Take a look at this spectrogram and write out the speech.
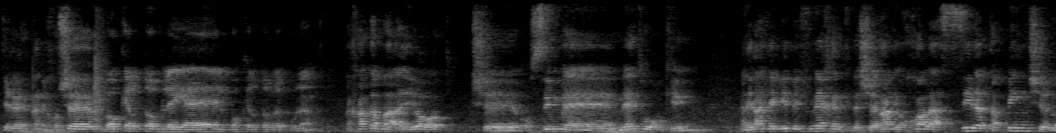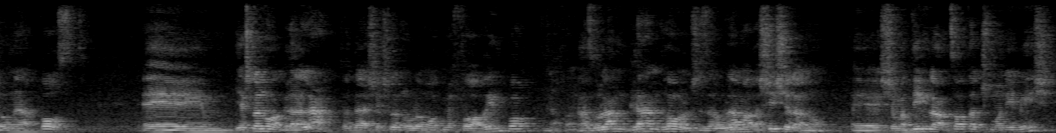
תראה, אני חושב בוקר טוב ליעל, בוקר טוב לכולם. אחת הבעיות כשעושים networking, אני רק אגיד לפני כן, כדי שערן יוכל להסיר את הפין שלו מהפוסט. אה, יש לנו הגרלה, אתה יודע שיש לנו אולמות מפוארים פה, נכון. אז אולם Grand Hall, שזה האולם הראשי שלנו, אה, שמתאים להרצאות עד 80 איש,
